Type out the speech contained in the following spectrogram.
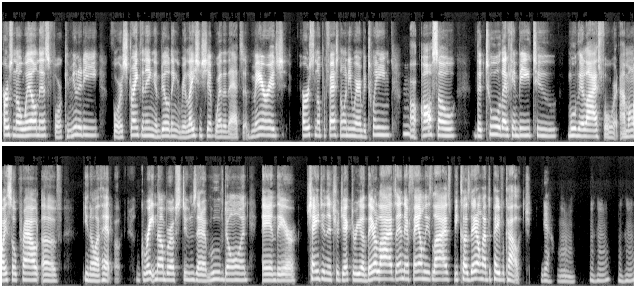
personal wellness, for community, for strengthening and building a relationship, whether that's a marriage, personal, professional, anywhere in between, mm. are also the tool that it can be to move their lives forward. I'm always so proud of, you know, I've had a great number of students that have moved on and they're changing the trajectory of their lives and their families' lives because they don't have to pay for college. Yeah. Mm. Mm-hmm. Mm-hmm.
